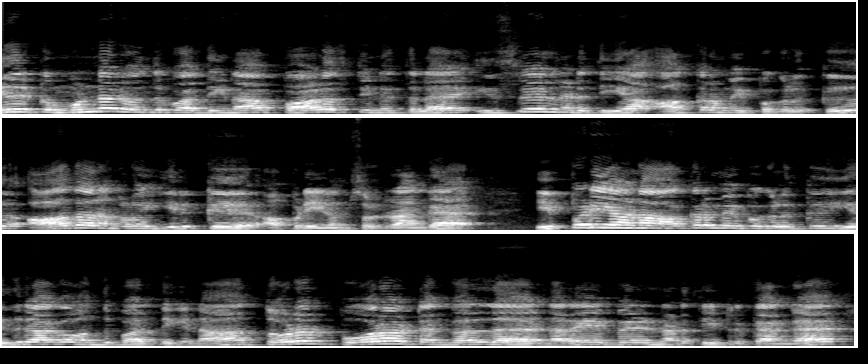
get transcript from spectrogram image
இதற்கு முன்னர் வந்து பாத்தீங்கன்னா பாலஸ்தீனத்துல இஸ்ரேல் நடத்திய ஆக்கிரமிப்புகளுக்கு ஆதாரங்களும் இருக்கு அப்படின்னு சொல்றாங்க. இப்படியான ஆக்கிரமிப்புகளுக்கு எதிராக வந்து பார்த்தீங்கன்னா தொடர் போராட்டங்கள் நிறைய பேர் நடத்திட்டு இருக்காங்க.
